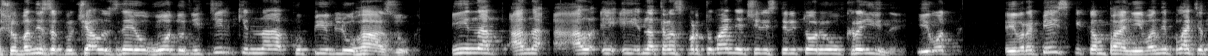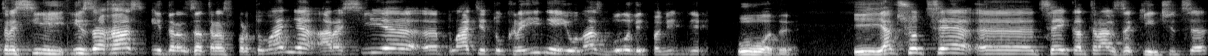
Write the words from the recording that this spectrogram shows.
щоб вони заключали з нею угоду не тільки на купівлю газу, і на а на а, і, і на транспортування через територію України. І от європейські компанії вони платять Росії і за газ, і за транспортування. А Росія е, платить Україні, і у нас були відповідні угоди. І якщо це, е, цей контракт закінчиться,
